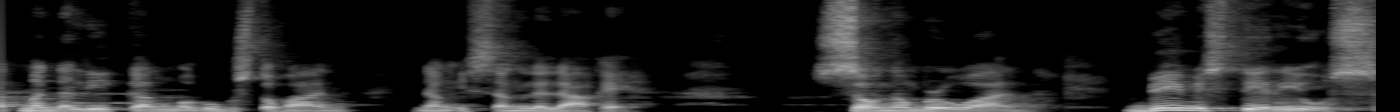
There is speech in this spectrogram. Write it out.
at madali kang magugustuhan ng isang lalaki. So, number one, be mysterious.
